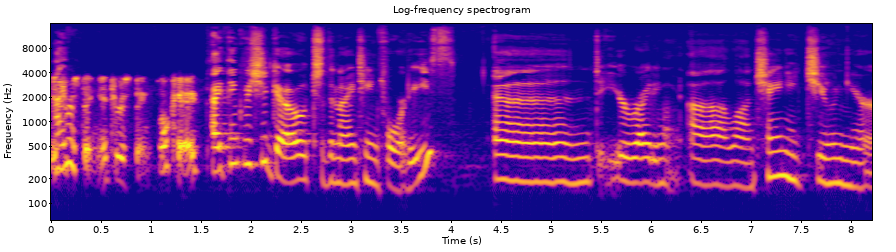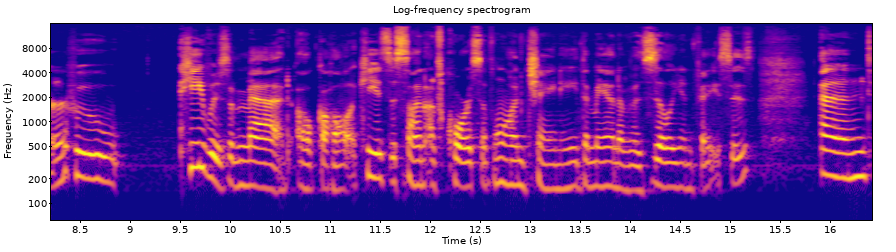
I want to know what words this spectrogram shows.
Interesting, I, interesting. Okay. I think we should go to the 1940s. And you're writing uh, Lon Chaney Jr., who he was a mad alcoholic. He is the son, of course, of Lon Chaney, the man of a zillion faces. And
